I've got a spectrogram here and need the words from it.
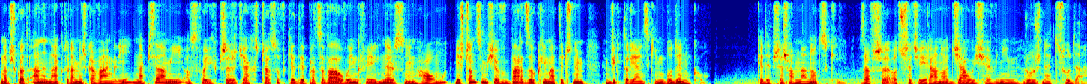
Na przykład Anna, która mieszka w Anglii, napisała mi o swoich przeżyciach z czasów, kiedy pracowała w Wingfield Nursing Home, mieszczącym się w bardzo klimatycznym, wiktoriańskim budynku. Kiedy przeszłam na nocki, zawsze o trzeciej rano działy się w nim różne cuda,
